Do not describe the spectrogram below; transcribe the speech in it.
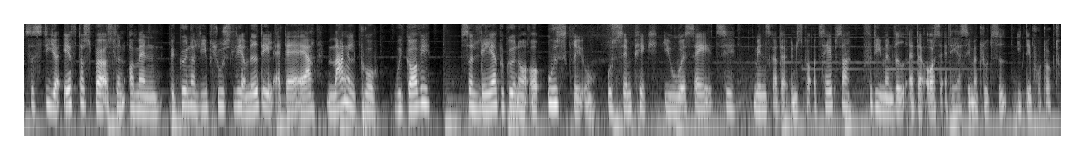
så stiger efterspørgselen, og man begynder lige pludselig at meddele, at der er mangel på Wegovy, så læger begynder at udskrive Ozempic i USA til mennesker, der ønsker at tabe sig, fordi man ved, at der også er det her semaglutid i det produkt.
